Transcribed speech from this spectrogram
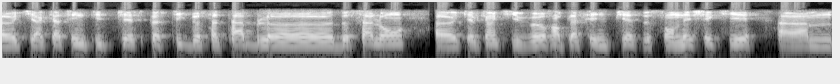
euh, qui a cassé une petite pièce plastique de sa table euh, de salon, euh, quelqu'un qui veut remplacer une pièce de son échiquier. Euh,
